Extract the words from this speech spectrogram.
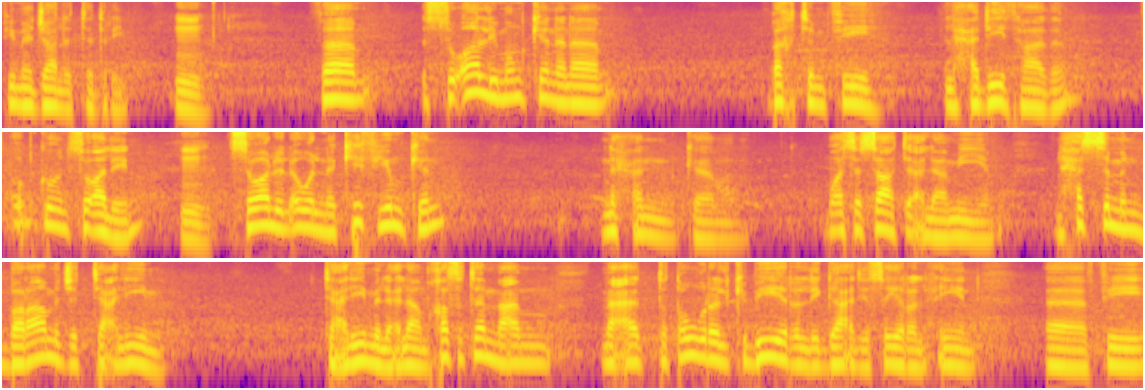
في مجال التدريب. امم فالسؤال اللي ممكن أنا بختم فيه الحديث هذا وبكون سؤالين. امم السؤال الأول إنه كيف يمكن نحن كمؤسسات إعلامية نحسن من برامج التعليم تعليم الإعلام خاصة مع مع التطور الكبير اللي قاعد يصير الحين آه، في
